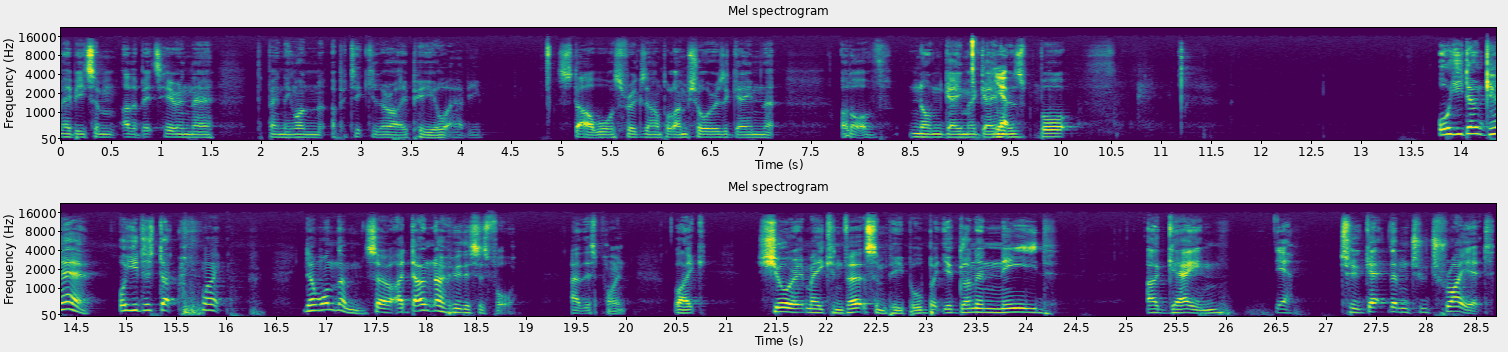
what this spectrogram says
maybe some other bits here and there, depending on a particular IP or what have you. Star Wars, for example, I'm sure is a game that a lot of non-gamer gamers bought. Or you don't care, or you just don't like, you don't want them. So I don't know who this is for at this point. Like, sure, it may convert some people, but you're gonna need a game yeah. to get them to try it.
